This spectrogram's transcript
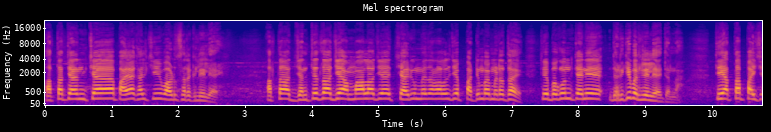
आत्ता त्यांच्या पायाखालची वाढू सरकलेली आहे. आत्ता जनतेचा जे आम्हाला जे चारी उमेदवाराला जे पाठिंबा मिळत आहे ते बघून त्याने धडकी भरलेली आहे त्यांना. ते आत्ता पैसे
